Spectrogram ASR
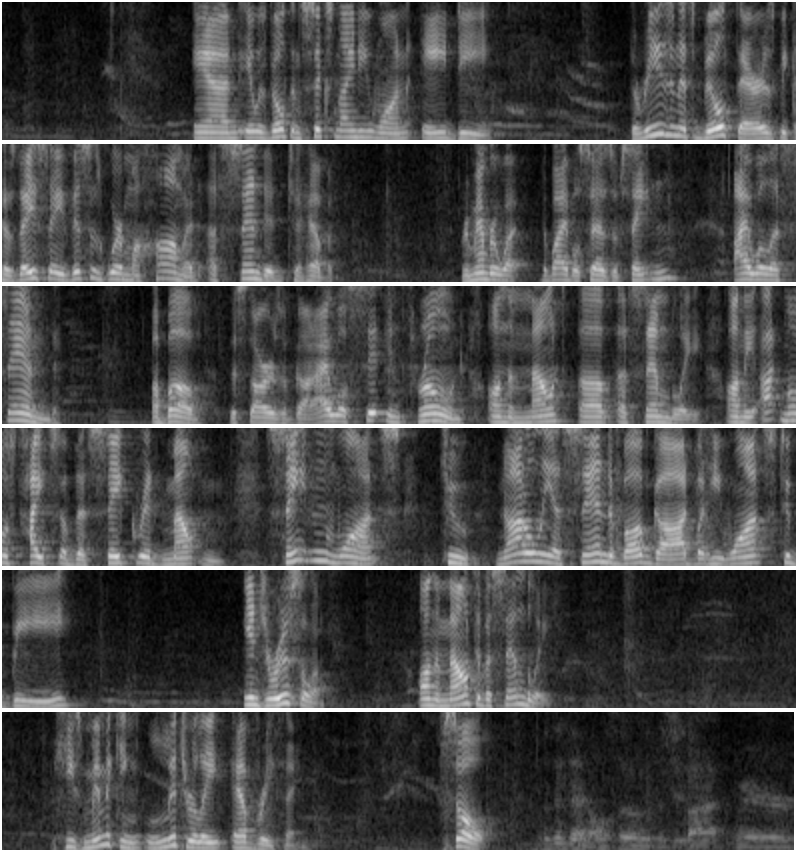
And it was built in 691 AD. The reason it's built there is because they say this is where Muhammad ascended to heaven. Remember what the Bible says of Satan? I will ascend above the stars of God. I will sit enthroned on the Mount of Assembly, on the utmost heights of the sacred mountain. Satan wants to not only ascend above God, but he wants to be in Jerusalem on the Mount of Assembly. He's mimicking literally everything. So, Wasn't that also the spot where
